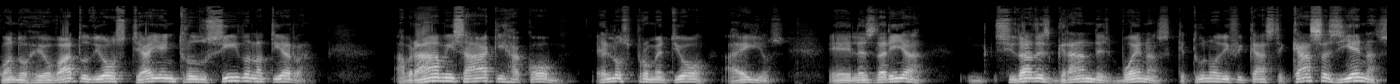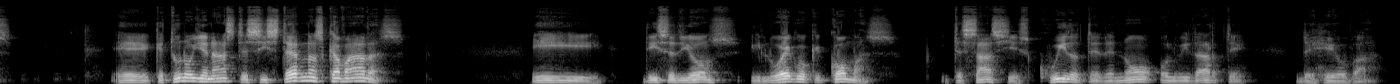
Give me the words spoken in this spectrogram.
cuando Jehová tu Dios te haya introducido en la tierra. Abraham, Isaac y Jacob, Él los prometió a ellos. Eh, les daría ciudades grandes, buenas, que tú no edificaste, casas llenas, eh, que tú no llenaste, cisternas cavadas. Y dice Dios, y luego que comas, y te sacies, cuídate de no olvidarte de Jehová.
